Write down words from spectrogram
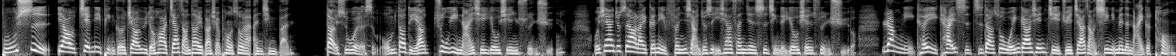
不是要建立品格教育的话，家长到底把小朋友送来安亲班？到底是为了什么？我们到底要注意哪一些优先顺序呢？我现在就是要来跟你分享，就是以下三件事情的优先顺序哦，让你可以开始知道，说我应该要先解决家长心里面的哪一个痛，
